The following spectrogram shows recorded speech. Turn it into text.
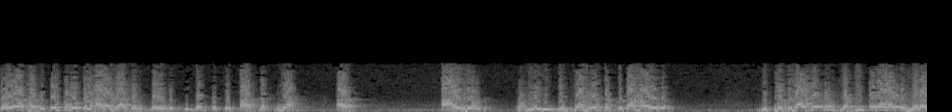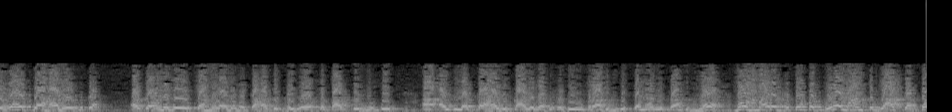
توڑا تھا بتوں کو وہ کلہارا جا کر بڑے بچی کے پاس رکھ دیا۔ اب آئے لوگ کہنے کی دل کیا ہوا سب خدا مارے گئے۔ جتنے خدا سے کوئی لکی طرح ہے تو مرا ہوا ہے، کیا حال ہو چکا۔ اور کہنے لگے ایک کہنے والے نے کہا کہ بھائی اور تو بات کرنی ایک لڑکا ہے جو کال ابراہیم، جس کا نام ابراہیم ہے، وہ ہمارے بتوں کو برے نام سے یاد کرتا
